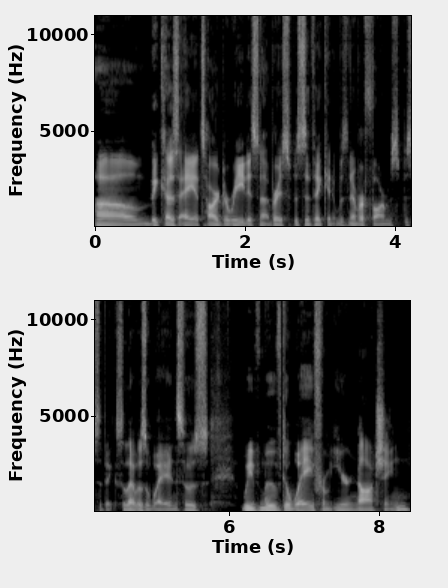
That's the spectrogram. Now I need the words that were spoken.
um, because a it's hard to read. It's not very specific, and it was never farm specific. So that was a way. And so it's- we've moved away from ear notching.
